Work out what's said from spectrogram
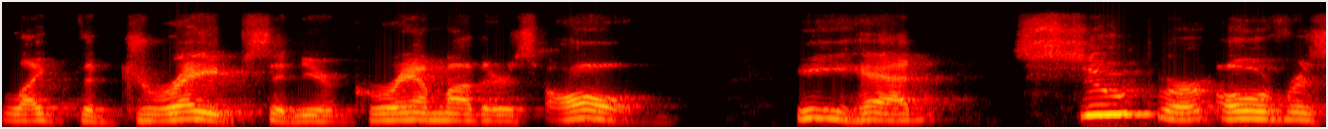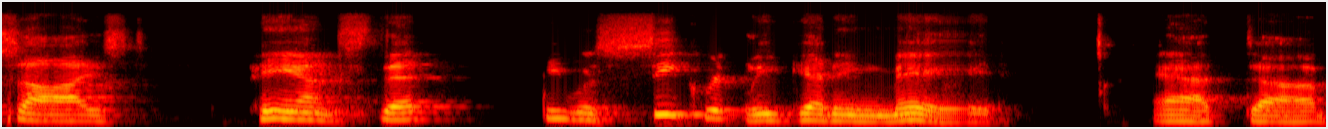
like the drapes in your grandmother's home. He had super oversized pants that he was secretly getting made at uh,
